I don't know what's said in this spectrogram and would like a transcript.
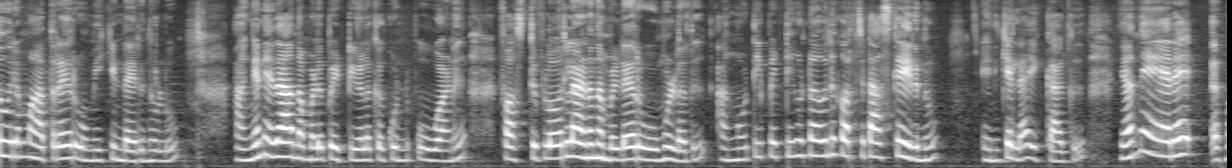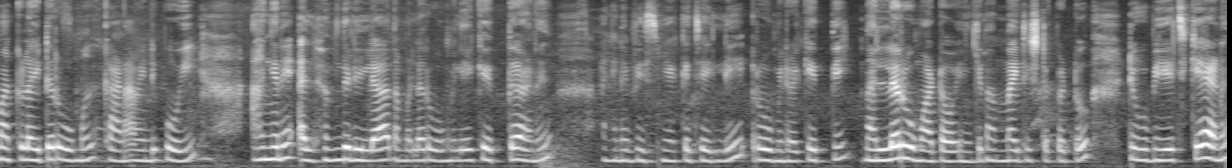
ദൂരം മാത്രമേ റൂമിലേക്ക് ഉണ്ടായിരുന്നുള്ളൂ. അങ്ങനെ ഇതാ നമ്മൾ പെട്ടികളൊക്കെ കൊണ്ട് ഫസ്റ്റ് ഫ്ലോറിലാണ് നമ്മളുടെ റൂമുള്ളത് അങ്ങോട്ട് ഈ പെട്ടി കൊണ്ടുപോകൽ കുറച്ച് ടാസ്ക് ആയിരുന്നു. എനിക്കല്ല ഇക്കാക്ക്. ഞാൻ നേരെ മക്കളായിട്ട് റൂം കാണാൻ വേണ്ടി പോയി. അങ്ങനെ അലഹമില്ല നമ്മളുടെ റൂമിലേക്ക് എത്തുകയാണ്. അങ്ങനെ ബിസ്മിയൊക്കെ ചെല്ലി റൂമിലേക്ക് എത്തി. നല്ല റൂമാട്ടോ. എനിക്ക് നന്നായിട്ട് ഇഷ്ടപ്പെട്ടു. ടു ബി എച്ച് കെ ആണ്.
